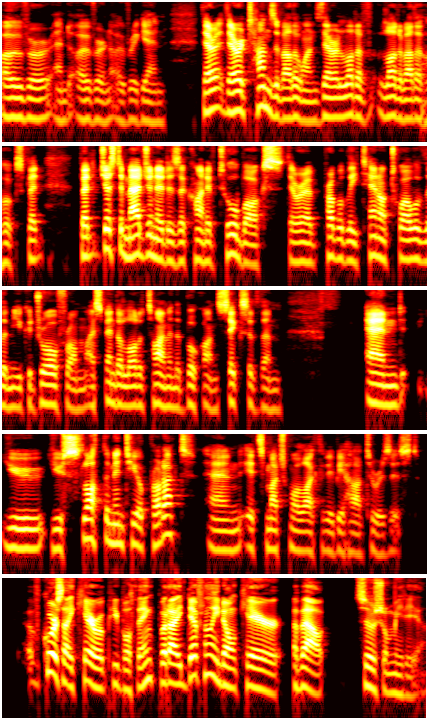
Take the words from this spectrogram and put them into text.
over and over and over again. There, there are tons of other ones. There are a lot of a lot of other hooks, but but just imagine it as a kind of toolbox. There are probably ten or twelve of them you could draw from. I spend a lot of time in the book on six of them, and you you slot them into your product, and it's much more likely to be hard to resist. Of course, I care what people think, but I definitely don't care about social media.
